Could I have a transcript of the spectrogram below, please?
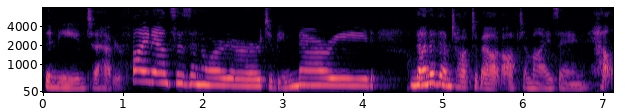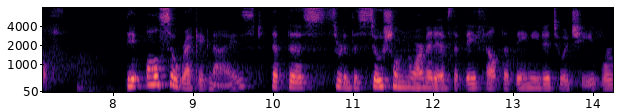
the need to have your finances in order, to be married, None of them talked about optimizing health. They also recognized that the sort of the social normatives that they felt that they needed to achieve were,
